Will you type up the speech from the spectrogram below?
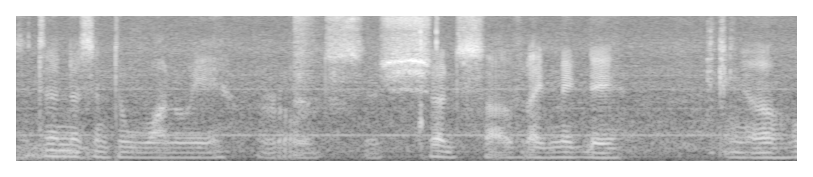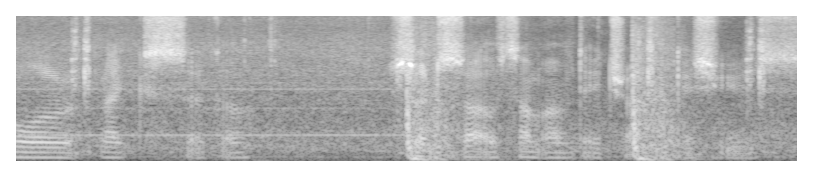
So turn this into one-way roads. It should solve, like, make the you know, whole, like, circle. Should solve some of the traffic issues.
